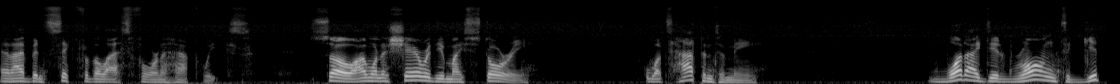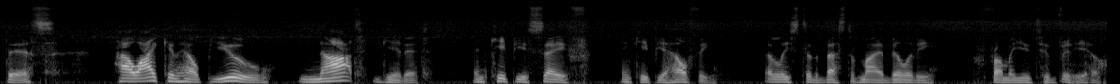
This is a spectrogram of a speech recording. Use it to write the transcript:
and I've been sick for the last four and a half weeks. So I want to share with you my story, what's happened to me, what I did wrong to get this, how I can help you not get it, and keep you safe and keep you healthy, at least to the best of my ability from a YouTube video.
